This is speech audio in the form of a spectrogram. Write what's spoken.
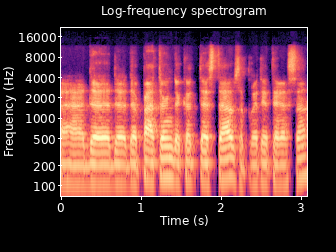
euh, de, patterns de code testable. Ça pourrait être intéressant.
